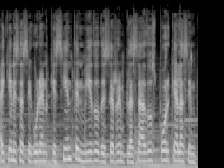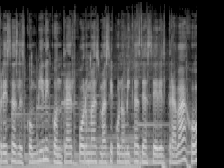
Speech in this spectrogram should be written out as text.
hay quienes aseguran que sienten miedo de ser reemplazados porque a las empresas les conviene encontrar formas más económicas de hacer el trabajo,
